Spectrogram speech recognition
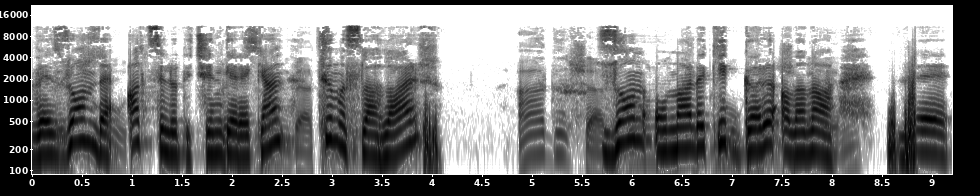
ve zonde atsilut için gereken tüm ıslahlar zon onlardaki garı alana ve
